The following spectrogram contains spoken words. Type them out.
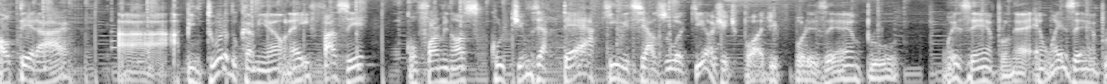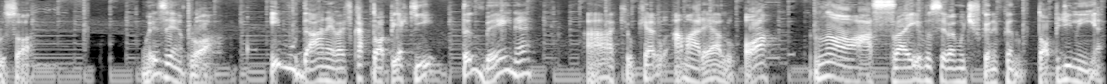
alterar a, a pintura do caminhão, né? E fazer conforme nós curtimos. E até aqui, esse azul aqui, ó, a gente pode, por exemplo, um exemplo, né? É um exemplo só. Um exemplo, ó. E mudar, né? Vai ficar top. E aqui também, né? Ah, que eu quero amarelo, ó. Nossa, aí você vai modificando e ficando top de linha.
